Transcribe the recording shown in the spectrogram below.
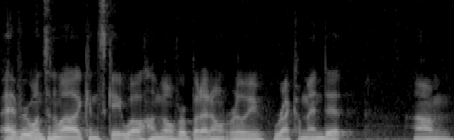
every once in a while I can skate well hungover, but I don't really recommend it. Um,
